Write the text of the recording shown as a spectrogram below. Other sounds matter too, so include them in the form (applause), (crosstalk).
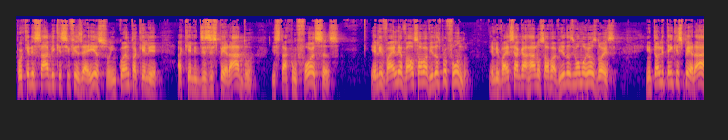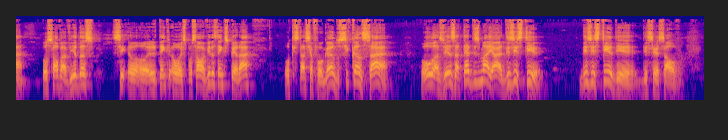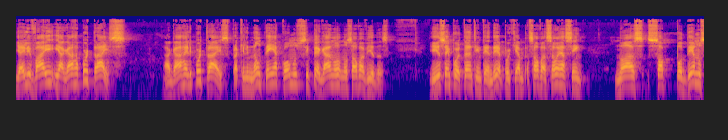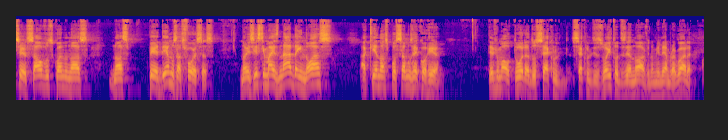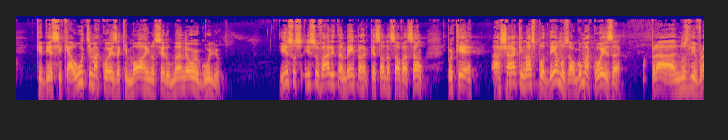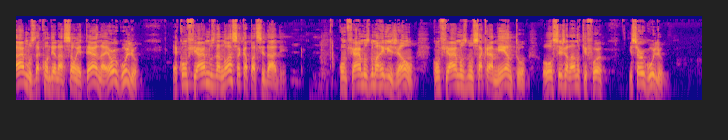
Porque ele sabe que se fizer isso, enquanto aquele, aquele desesperado está com forças, ele vai levar o salva-vidas para o fundo. Ele vai se agarrar no salva-vidas e vão morrer os dois. Então ele tem que esperar o salva-vidas se, ele tem que, o salva-vidas tem que esperar o que está se afogando se cansar, ou às vezes até desmaiar, desistir. Desistir de, de ser salvo. E aí ele vai e agarra por trás. Agarra ele por trás, para que ele não tenha como se pegar no, no salva-vidas. E isso é importante entender, porque a salvação é assim. Nós só podemos ser salvos quando nós, nós perdemos as forças não existe mais nada em nós a que nós possamos recorrer. Teve uma autora do século, século XVIII ou XIX, não me lembro agora, que disse que a última coisa que morre no ser humano é o orgulho. Isso, isso vale também para a questão da salvação, porque achar que nós podemos alguma coisa para nos livrarmos da condenação eterna é orgulho, é confiarmos na nossa capacidade confiarmos numa religião, confiarmos num sacramento, ou seja lá no que for. Isso é orgulho,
